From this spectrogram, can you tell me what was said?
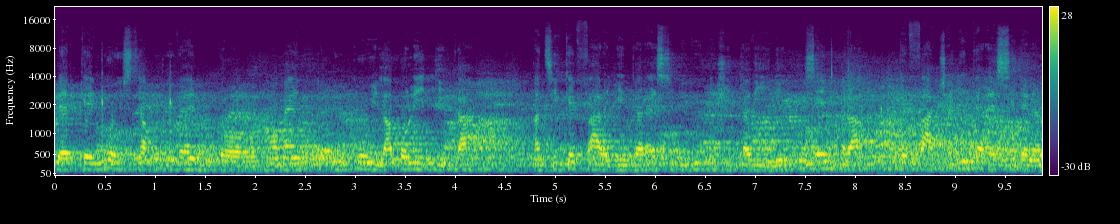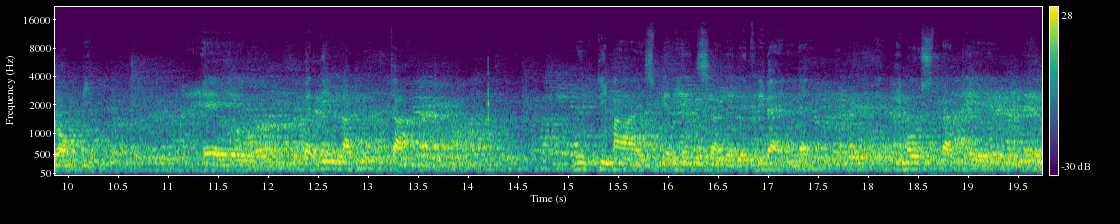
perché noi stiamo vivendo un momento in cui la politica, anziché fare gli interessi di tutti i cittadini, sembra che faccia gli interessi delle lobby. E per dirla tutta, l'ultima esperienza delle trivelle dimostra che nel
